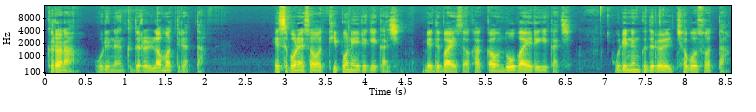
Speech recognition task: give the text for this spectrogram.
그러나 우리는 그들을 넘어뜨렸다. 헤스본에서 디본에 이르기까지 메드바에서 가까운 노바에 이르기까지 우리는 그들을 쳐보수었다.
